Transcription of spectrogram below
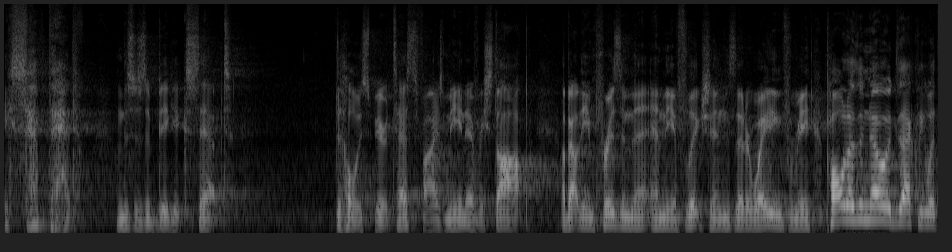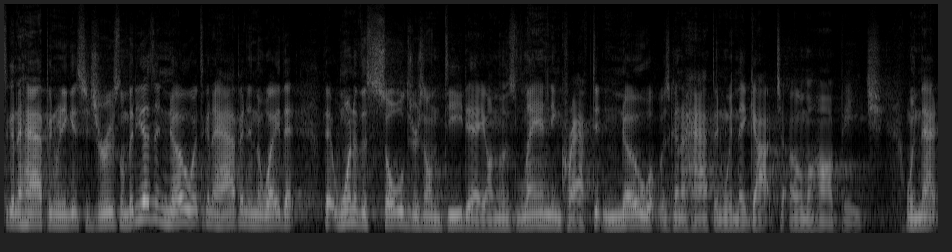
except that, and this is a big except, the Holy Spirit testifies me in every stop about the imprisonment and the afflictions that are waiting for me. Paul doesn't know exactly what's going to happen when he gets to Jerusalem, but he doesn't know what's going to happen in the way that, that one of the soldiers on D Day on those landing craft didn't know what was going to happen when they got to Omaha Beach. When that,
